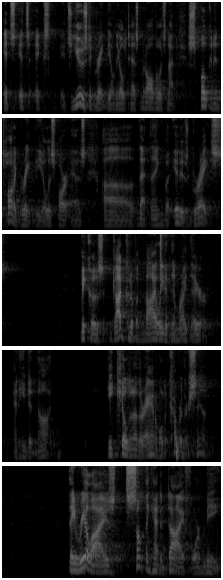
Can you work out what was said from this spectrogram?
it's, it's, it's, it's used a great deal in the Old Testament, although it's not spoken and taught a great deal as far as uh, that thing, but it is grace. Because God could have annihilated them right there, and He did not. He killed another animal to cover their sin. They realized something had to die for me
